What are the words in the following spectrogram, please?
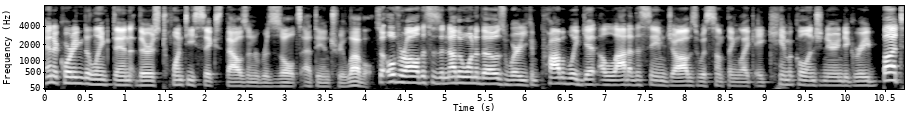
And according to LinkedIn, there's 26,000 results at the entry level. So overall, this is another one of those where you can probably get a lot of the same jobs with something like a chemical engineering degree, but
